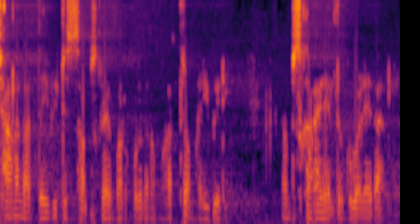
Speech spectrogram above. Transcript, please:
ಚಾನಲ್ನ ದಯವಿಟ್ಟು ಸಬ್ಸ್ಕ್ರೈಬ್ ಮಾಡ್ಕೊಳ್ಳೋದನ್ನು ಮಾತ್ರ ಮರಿಬೇಡಿ. ನಮಸ್ಕಾರ, ಎಲ್ರಿಗೂ ಒಳ್ಳೆಯದಾಗಲಿ.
